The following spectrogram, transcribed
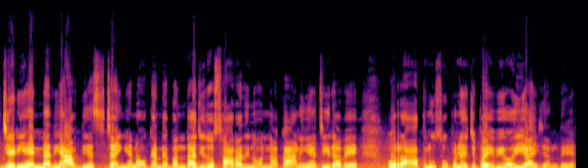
ਜਿਹੜੀ ਇਹਨਾਂ ਦੀ ਆਪਦੀਆਂ ਸੱਚਾਈਆਂ ਨੇ, ਉਹ ਕਹਿੰਦੇ ਬੰਦਾ ਜਦੋਂ ਸਾਰਾ ਦਿਨ ਉਹਨਾਂ ਕਹਾਣੀਆਂ 'ਚ ਹੀ ਰਵੇ, ਉਹ ਰਾਤ ਨੂੰ ਸੁਪਨੇ 'ਚ ਪਈ ਵੀ ਉਹੀ ਆਈ ਜਾਂਦੇ ਆ।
